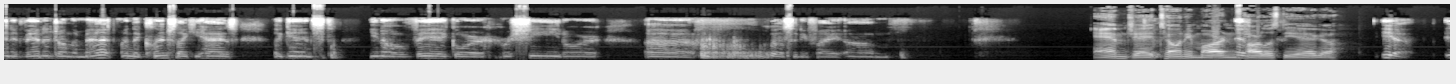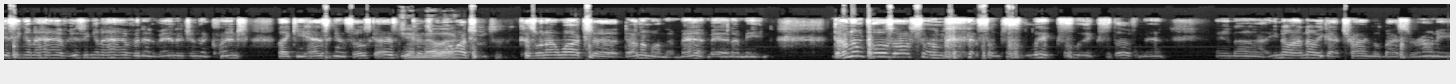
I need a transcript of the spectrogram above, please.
an advantage on the mat in the clinch like he has against you know Vick or Rashid or uh, who else did he fight? Um, MJ, Tony Martin, Carlos Diego. Yeah. Is he gonna have? Is he gonna have an advantage in the clinch like he has against those guys? Because Jim Miller. when I watch, because when I watch uh, Dunham on the mat, man, I mean, Dunham pulls off some some slick, slick stuff, man. And uh, you know, I know he got triangled by Cerrone,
